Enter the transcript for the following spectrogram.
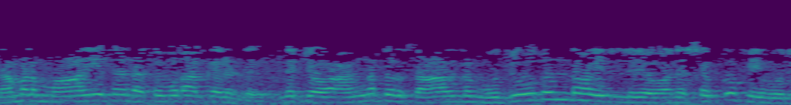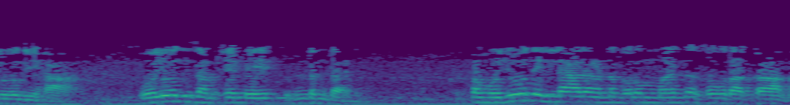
നമ്മൾ മാഹിയത്തിന് ഡക്കുപുറാക്കലുണ്ട് എന്നിട്ടോ അങ്ങനത്തെ ഒരു സാധനം വുജൂദുണ്ടോ ഇല്ലയോ? അനശക്കു ഫി വുജൂദിഹ. വുജൂദ് സംശയം ഉണ്ടെന്താണ്. അപ്പൊ വുജൂദ് ഇല്ലാതെ കണ്ട് വെറും മായത്തെ സൂറാക്കാം.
